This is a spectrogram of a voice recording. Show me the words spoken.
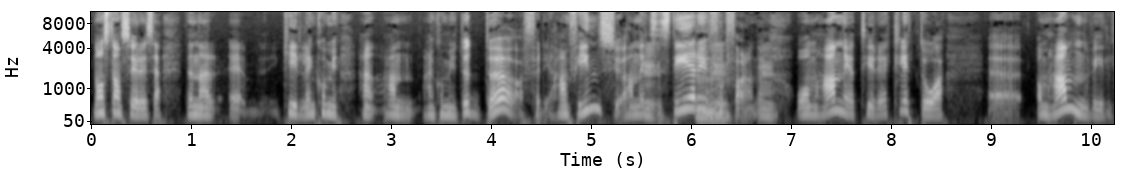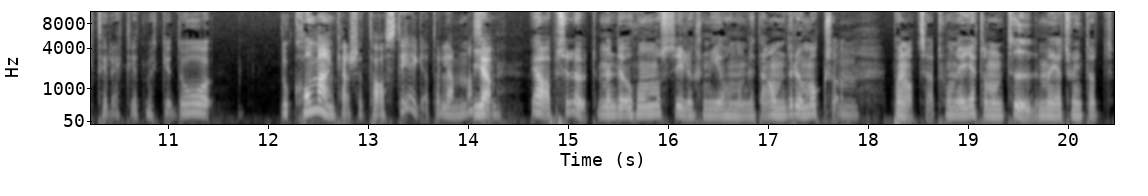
någonstans så är det så här, den här eh, killen kommer ju, han, han, han kommer ju inte dö för det. Han finns ju, han Mm. existerar ju Mm. fortfarande. Mm. Och om han är tillräckligt då, eh, om han vill tillräckligt mycket då, då kommer han kanske ta steget och lämna Ja, sin. ja absolut. Men det, hon måste ju liksom ge honom lite andrum också Mm. på något sätt. Hon har gett honom tid men jag tror inte att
